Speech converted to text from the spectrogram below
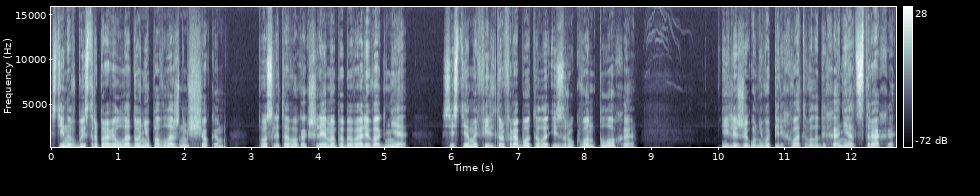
Стинов быстро провел ладонью по влажным щекам. После того, как шлемы побывали в огне, система фильтров работала из рук вон плохо. Или же у него перехватывало дыхание от страха.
